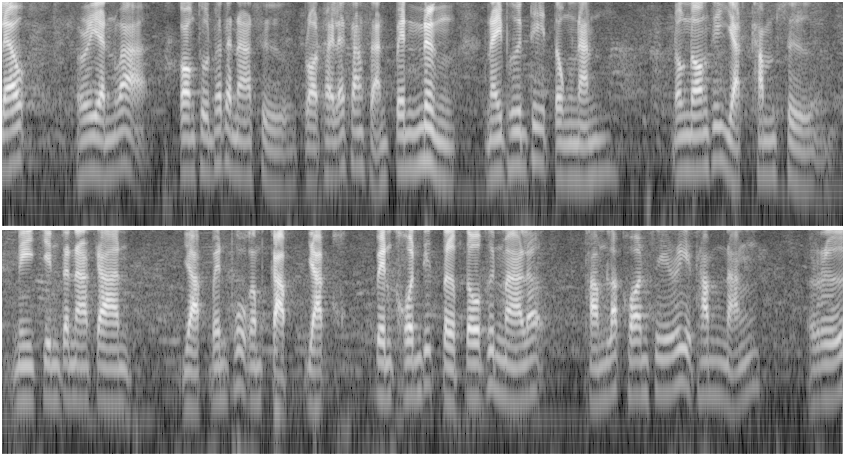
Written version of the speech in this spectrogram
แล้วเรียนว่า กองทุนพัฒนาสื่อปลอดภัยและสร้างสรรค์เป็นหนึ่งในพื้นที่ตรงนั้น น้องๆที่อยากทำสื่อ มีจินตนาการอยากเป็นผู้กำกับ อยากเป็นคนที่เติบโตขึ้นมาแล้วทำละครซีรีส์ทำหนัง หรือ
